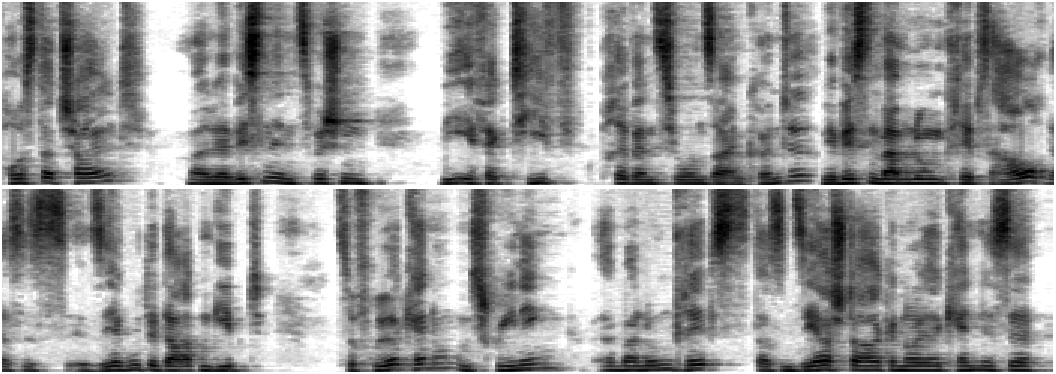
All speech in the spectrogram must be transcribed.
Posterchild, weil wir wissen inzwischen, wie effektiv Prävention sein könnte. Wir wissen beim Lungenkrebs auch, dass es sehr gute Daten gibt zur Früherkennung und Screening äh, bei Lungenkrebs. Das sind sehr starke neue Erkenntnisse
